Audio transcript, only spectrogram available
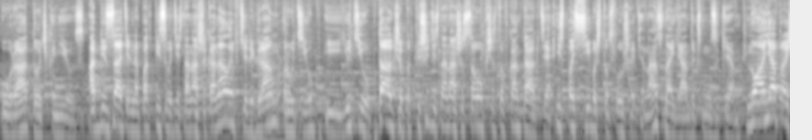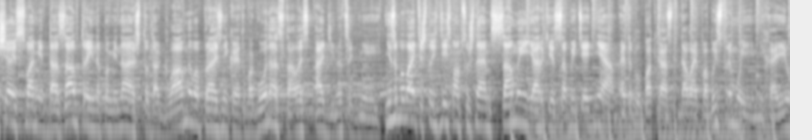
ура.news. Обязательно подписывайтесь на наши каналы в Telegram, Рутюб и YouTube. Также подпишитесь на наше сообщество ВКонтакте. И спасибо, что слушаете нас на Яндекс Музыке. Ну а я прощаюсь с вами до завтра и напоминаю, что до главного праздника этого года осталось 11 дней. Не забывайте, что здесь мы обсуждаем самые яркие события дня. Это был подкаст «Давай по-быстрому» и Михаил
